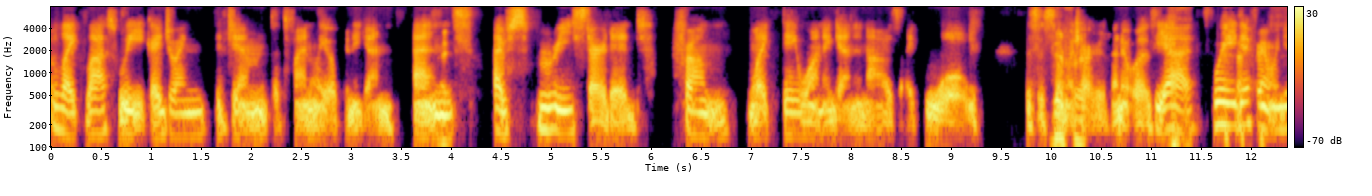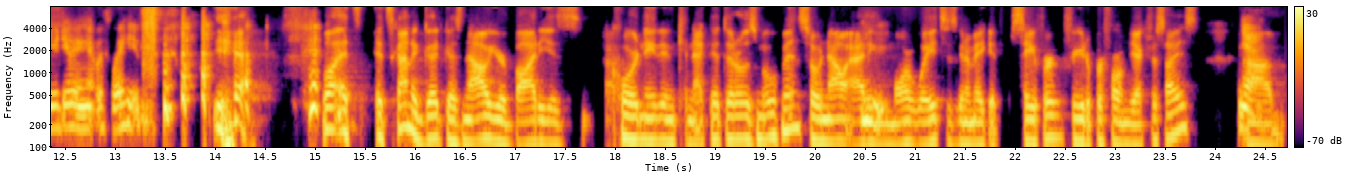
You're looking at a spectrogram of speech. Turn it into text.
like last week I joined the gym that's finally open again and nice. I've restarted from like day one again and I was like, whoa, this is so different. much harder than it was. Yeah. It's way different when you're doing it with weights. yeah. Well, it's it's kind of good because now your body is coordinated and connected to those movements. So now adding mm-hmm. more weights is going to make it safer for you to perform the exercise. Yeah. Um,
